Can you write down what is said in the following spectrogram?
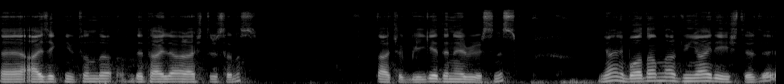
Ee, Isaac Newton'da detaylı araştırırsanız daha çok bilgi edinebilirsiniz. Yani bu adamlar dünyayı değiştirdi.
